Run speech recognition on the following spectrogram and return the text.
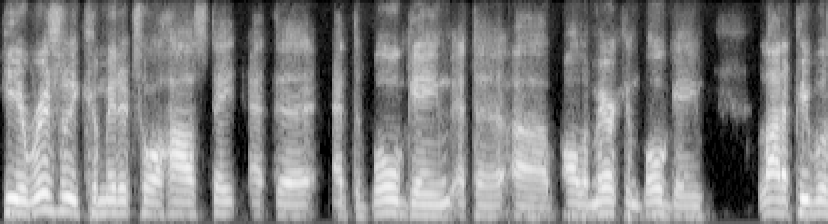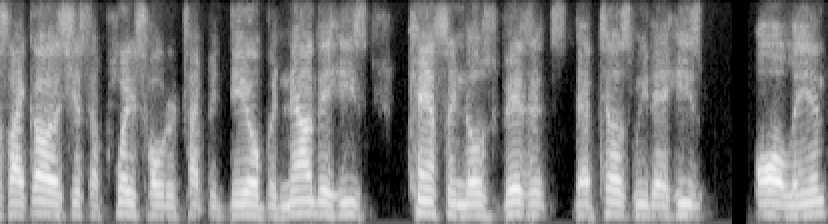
he originally committed to Ohio State at the at the bowl game, at the uh, All American bowl game, a lot of people was like, "Oh, it's just a placeholder type of deal." But now that he's canceling those visits, that tells me that he's all in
